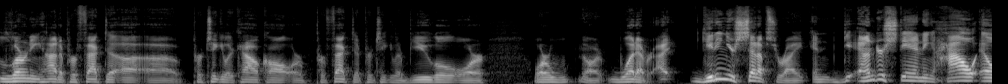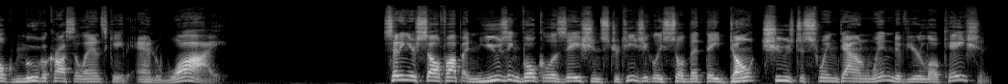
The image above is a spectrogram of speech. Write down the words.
learning how to perfect a, a particular cow call or perfect a particular bugle or or, or whatever. I, getting your setups right and get, understanding how elk move across the landscape and why. Setting yourself up and using vocalization strategically so that they don't choose to swing downwind of your location.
